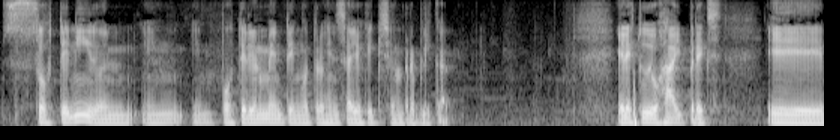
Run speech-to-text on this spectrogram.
sostenido posteriormente en otros ensayos que quisieron replicar. El estudio Hyprex, eh,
